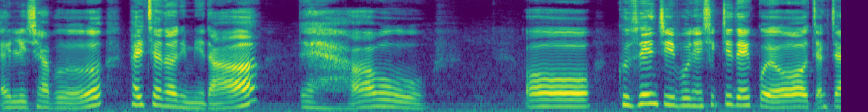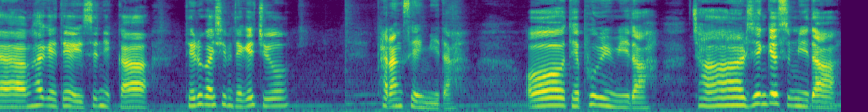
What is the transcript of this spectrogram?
엘리샤브 8,000원입니다. 네, 아우. 어, 그 센지 분에 식지돼 있고요. 짱짱하게 되어 있으니까 데려가시면 되겠죠. 파랑새입니다. 어, 대품입니다. 잘 생겼습니다.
